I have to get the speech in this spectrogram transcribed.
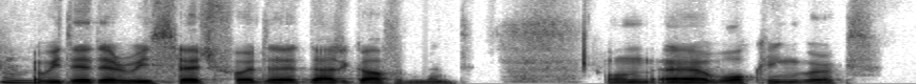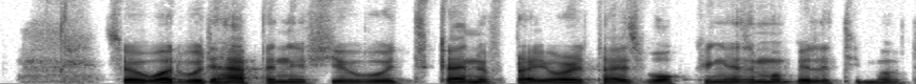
Mm. We did a research for the Dutch government on uh, walking works. So what would happen if you would kind of prioritize walking as a mobility mode?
